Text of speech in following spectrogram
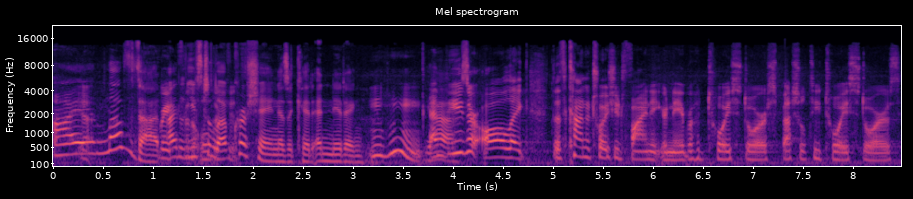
I love that. Great I used to love kids. crocheting as a kid and knitting. Mm-hmm. Yeah. And these are all like the kind of toys you'd find at your neighborhood toy store, specialty toy stores.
